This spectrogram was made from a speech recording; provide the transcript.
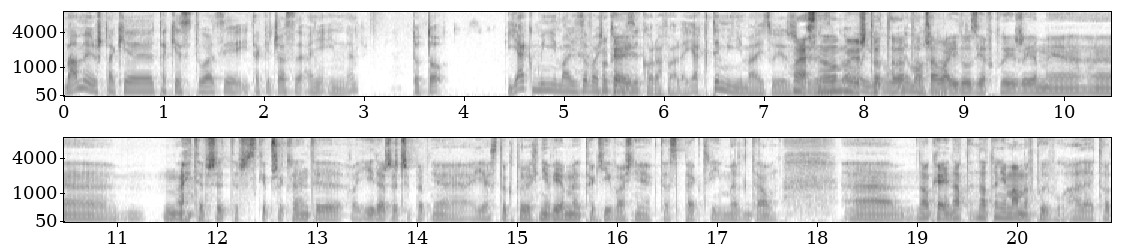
mamy już takie, takie sytuacje i takie czasy, a nie inne, to to jak minimalizować okay. to ryzyko, Rafale? Jak ty minimalizujesz Właśnie, ryzyko? No już to, to, ta cała iluzja, w której żyjemy, e, no i te, te wszystkie przeklęty, o ile rzeczy pewnie jest, o których nie wiemy, takich właśnie jak te Spectre i Meltdown. E, no okej, okay, na, na, to nie mamy wpływu, ale to,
